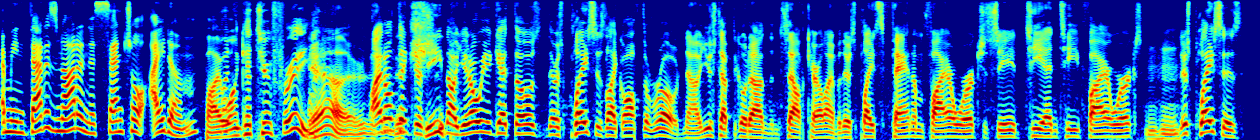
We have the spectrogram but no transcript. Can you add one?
I mean, that is not an essential item. Buy one get two free. Yeah, I don't think there's no. You know where you get those? There's places like off the road now. You used to have to go down in South Carolina, but there's place Phantom Fireworks. You see TNT Fireworks. Mm-hmm. There's places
